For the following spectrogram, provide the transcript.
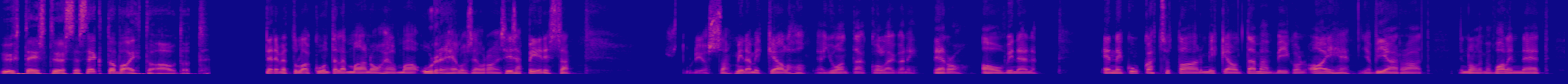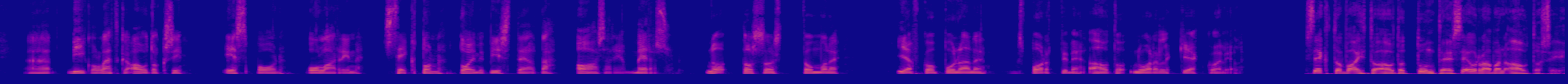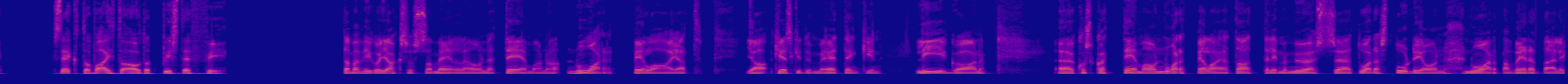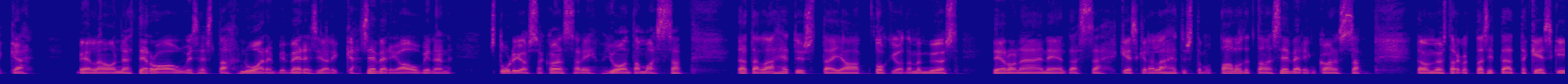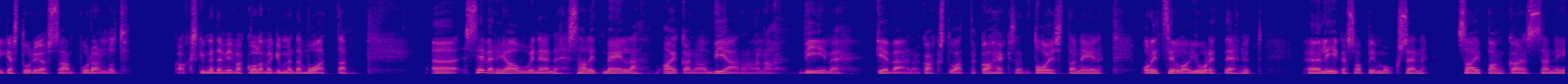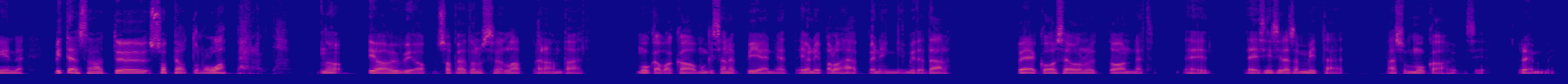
Yhteistyössä sektovaihtoautot. Tervetuloa kuuntelemaan ohjelmaa Urheiluseurojen sisäpiirissä. Studiossa minä Mikki Alho ja juontaa kollegani Tero Auvinen. Ennen kuin katsotaan, mikä on tämän viikon aihe ja vieraat, niin olemme valinneet ää, viikon lätkäautoksi Espoon Olarin Sekton toimipisteeltä Aasarjan Mersun. No tossa olisi tuommoinen IFK-punainen sporttinen auto nuorelle kiekkoilijalle. Sektovaihtoautot tuntee seuraavan autosi. Sektovaihtoautot.fi Tämän viikon jaksossa meillä on teemana nuoret pelaajat ja keskitymme etenkin liigaan. Koska teema on nuoret pelaajat, ajattelimme myös tuoda studioon nuorta verta, eli meillä on Tero Auvisesta nuorempi versio, eli Severi Auvinen studiossa kanssani juontamassa tätä lähetystä ja toki otamme myös Teron ääneen tässä keskellä lähetystä, mutta aloitetaan Severin kanssa. Tämä myös tarkoittaa sitä, että keski-ikä studiossa on pudonnut 20-30 vuotta. Severi Auvinen, sä olit meillä aikanaan vieraana viime keväänä 2018, niin olit silloin juuri tehnyt liikasopimuksen Saipan kanssa, niin miten sä oot sopeutunut Lappeenrantaan? No ihan hyvin on sopeutunut sinne Lappeenrantaan, mukava kaupunki, sellainen pieni, että ei ole niin paljon happeningia, mitä täällä PK-seudulla nyt on, että ei, ei siinä sinänsä mitään, että päässyt mukaan hyvin siihen remmiin.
